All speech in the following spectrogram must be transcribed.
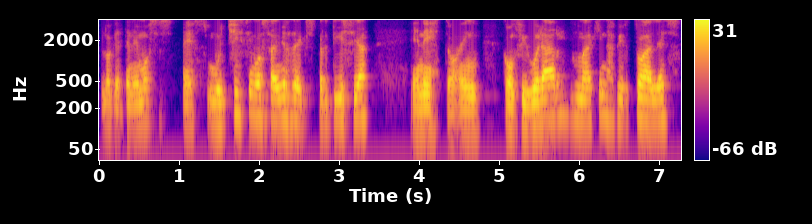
lo que tenemos es, muchísimos años de experticia en esto, en configurar máquinas virtuales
